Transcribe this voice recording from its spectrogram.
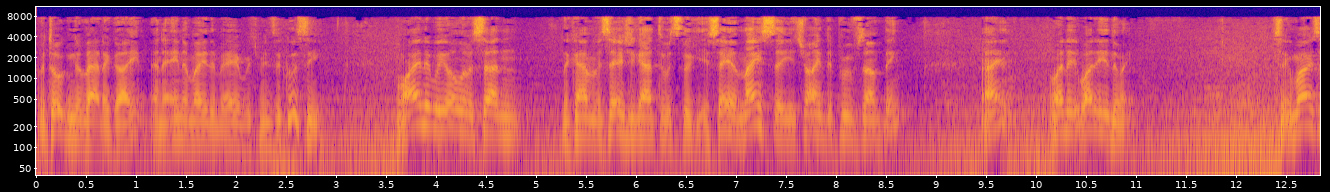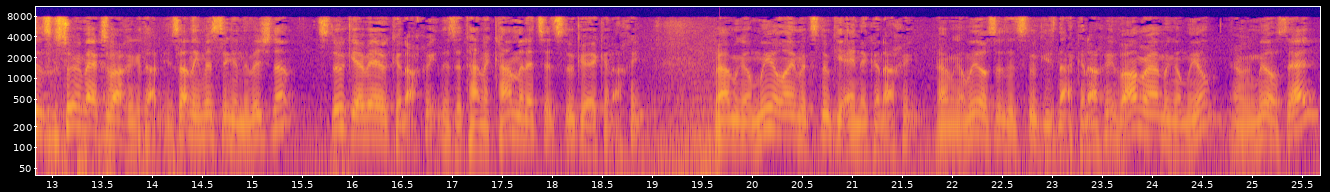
We're talking about a guy, and an Eina of which means a Kusi. Why did we all of a sudden, the conversation got to a Stuki? You say a Maisa, you're trying to prove something, right? What are, what are you doing? So Gemara says, "Ksurim Eksvachin Ketani." There's something missing in the Mishnah. Stuki Kenachi. There's a Tanakama that said Stuki Kenachi. Rabbi Gamliel Aim it's Stuki Eine Kenachi. Rabbi Gamliel says that Stuki is not Kenachi. V'Amar Rabbi Gamliel. Rabbi Gamliel said,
